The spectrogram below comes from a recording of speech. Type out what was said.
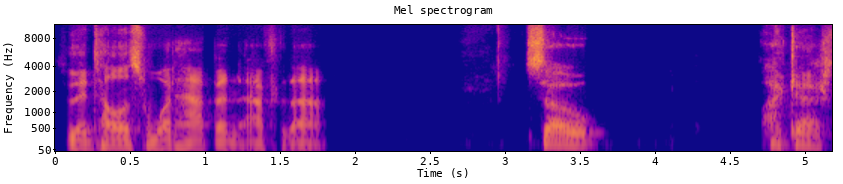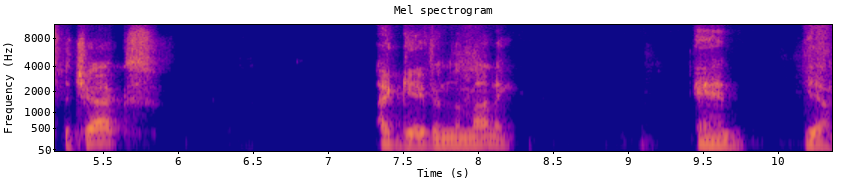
So then tell us what happened after that. So I cashed the checks. I gave him the money and yeah,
